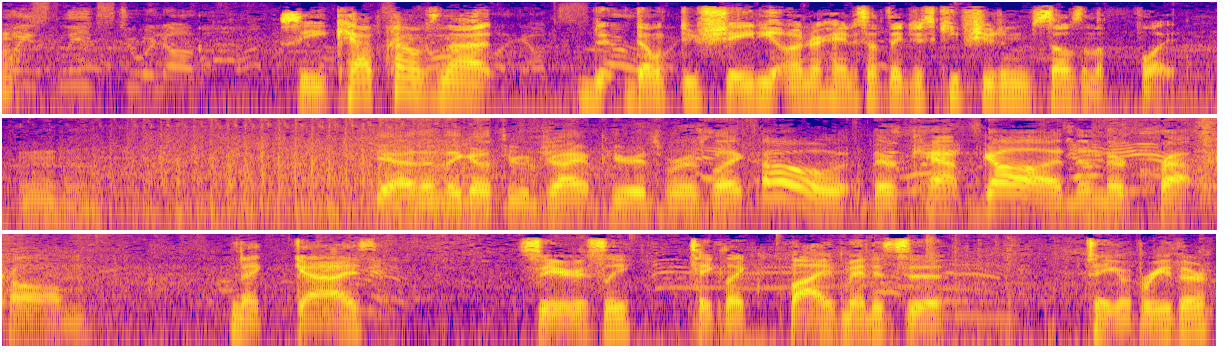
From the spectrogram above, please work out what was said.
always leads to another. See, Capcom's not d- don't do shady underhanded stuff. They just keep shooting themselves in the foot. Mm-hmm. Yeah, and then they go through giant periods where it's like, oh, they're Cap God, and then they're Crap Com. Like, guys, seriously, take like five minutes to take a breather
